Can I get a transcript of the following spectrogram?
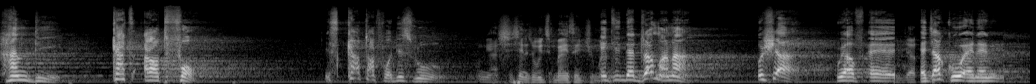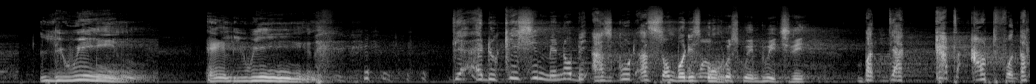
handy, cut out for. It's cut out for this role. wone ahyehyɛ no sɛ wobɛtumi ayɛ It's in the drama now. Osha, we have uh, Ejako and then Lewin. And Lewin. Their education may not be as good as somebody's own, kɔ sukuu ndu akyire but they are cut out for that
